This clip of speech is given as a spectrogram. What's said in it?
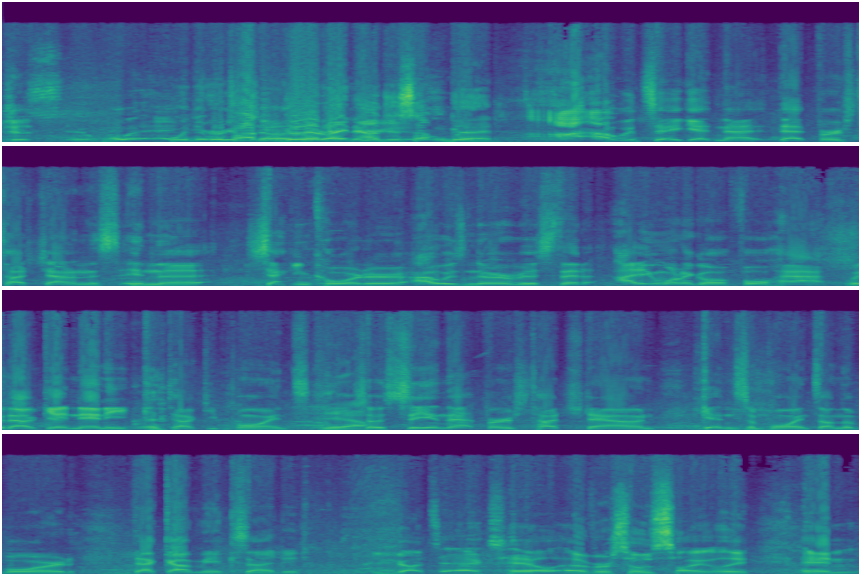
Just what, We're, we're talking good right now, just something good. I, I would say getting that, that first touchdown in the in the second quarter. I was nervous that I didn't want to go a full half without getting any Kentucky points. Yeah. So seeing that first touchdown, getting some points on the board, that got me excited. You got to exhale ever so slightly. And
